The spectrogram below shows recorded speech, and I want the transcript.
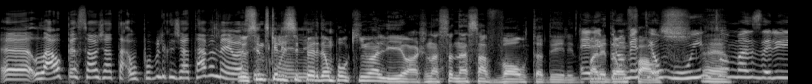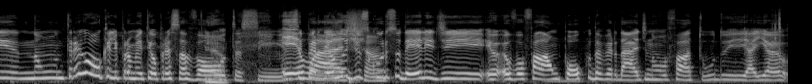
ah, lá o pessoal já tá. O público já tava meio assim. eu sinto que com ele, se perdeu um pouquinho ali, eu acho, nessa, nessa volta dele, do Ele paredão prometeu falso. muito, É. mas ele não entregou o que ele prometeu pra essa volta, assim. Ele se Eu perdeu no acho. discurso dele de eu, eu vou falar um pouco da verdade, não vou falar tudo. E aí o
